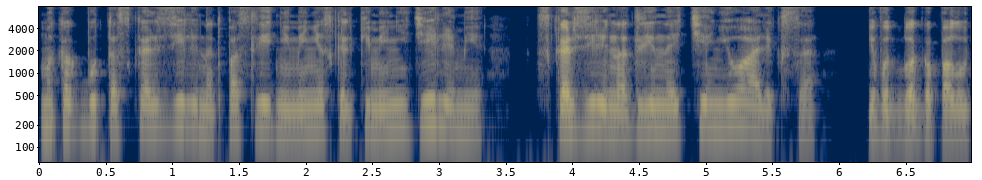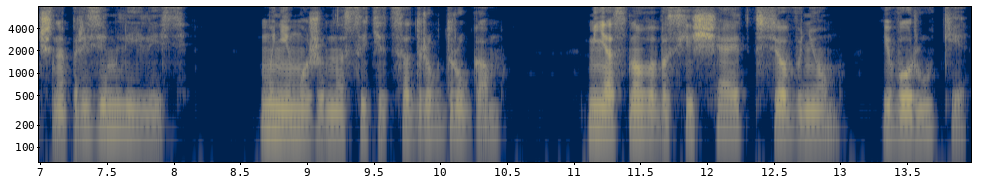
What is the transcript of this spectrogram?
Мы как будто скользили над последними несколькими неделями, скользили над длинной тенью Алекса и вот благополучно приземлились. Мы не можем насытиться друг другом. Меня снова восхищает все в нем. Его руки,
